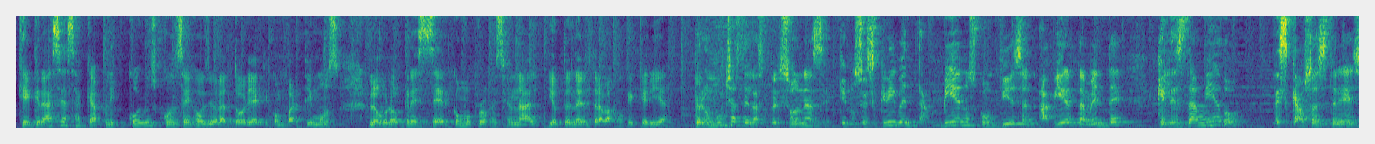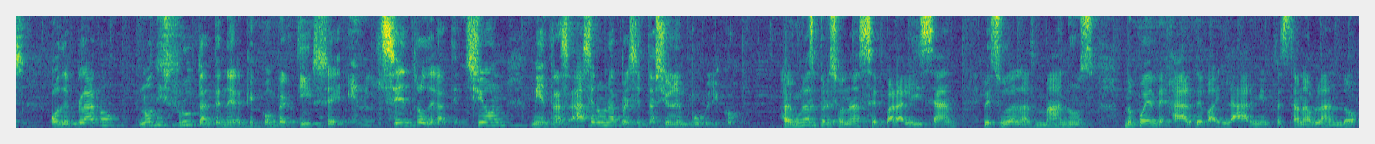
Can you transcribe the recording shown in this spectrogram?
que gracias a que aplicó los consejos de oratoria que compartimos, logró crecer como profesional y obtener el trabajo que quería. Pero muchas de las personas que nos escriben también nos confiesan abiertamente que les da miedo, les causa estrés o de plano no disfrutan tener que convertirse en el centro de la atención mientras hacen una presentación en público. Algunas personas se paralizan, les sudan las manos, no pueden dejar de bailar mientras están hablando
